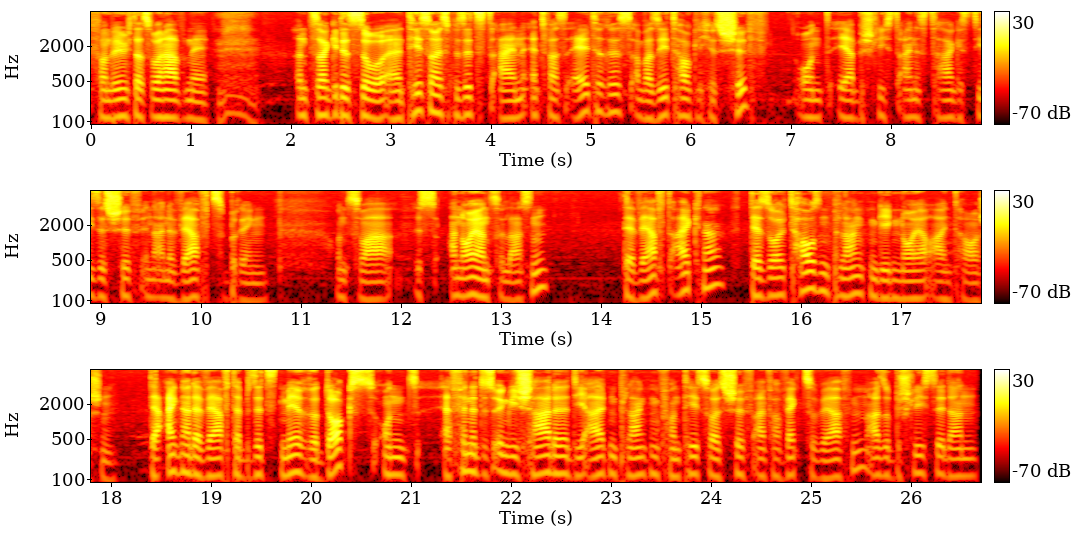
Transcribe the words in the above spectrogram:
Von wem ich das wohl habe? Nee. Und zwar geht es so: äh, Theseus besitzt ein etwas älteres, aber seetaugliches Schiff und er beschließt eines Tages, dieses Schiff in eine Werft zu bringen. Und zwar es erneuern zu lassen. Der Werfteigner, der soll 1000 Planken gegen neue eintauschen der Eigner der Werft, der besitzt mehrere Docks und er findet es irgendwie schade, die alten Planken von Theseus Schiff einfach wegzuwerfen. Also beschließt er dann,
